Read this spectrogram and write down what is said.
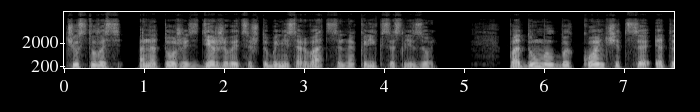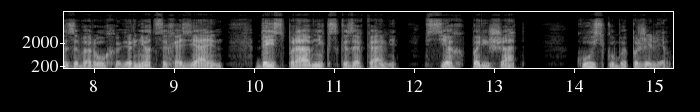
Чувствовалось, она тоже сдерживается, чтобы не сорваться на крик со слезой. Подумал бы, кончится эта заваруха, вернется хозяин, да исправник с казаками, всех порешат. Кузьку бы пожалел.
